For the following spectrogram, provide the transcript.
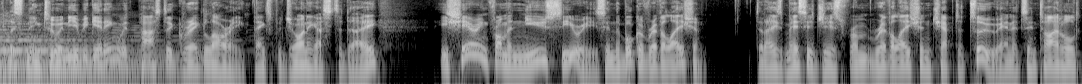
You're listening to A New Beginning with Pastor Greg Laurie. Thanks for joining us today. He's sharing from a new series in the book of Revelation. Today's message is from Revelation chapter 2, and it's entitled,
